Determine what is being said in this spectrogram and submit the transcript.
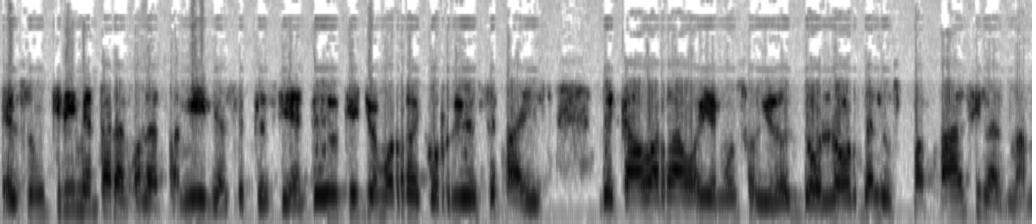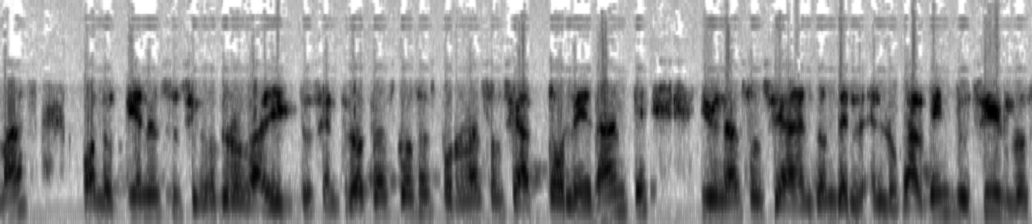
es un crimen para con las familias. El presidente Duque y yo hemos recorrido este país de cabo a rabo y hemos oído el dolor de los papás y las mamás cuando tienen sus hijos drogadictos, entre otras cosas por una sociedad tolerante y una sociedad en donde en lugar de inducirlos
